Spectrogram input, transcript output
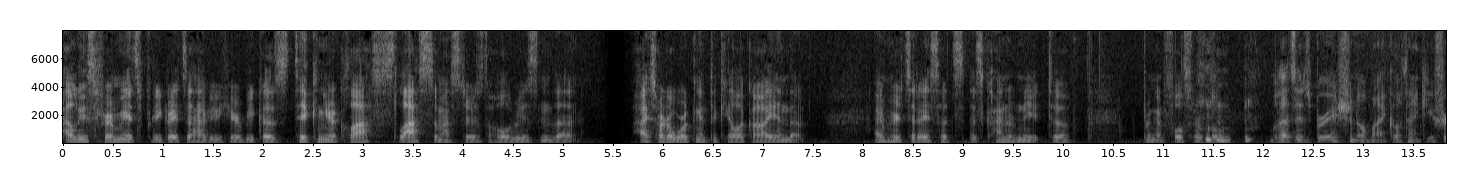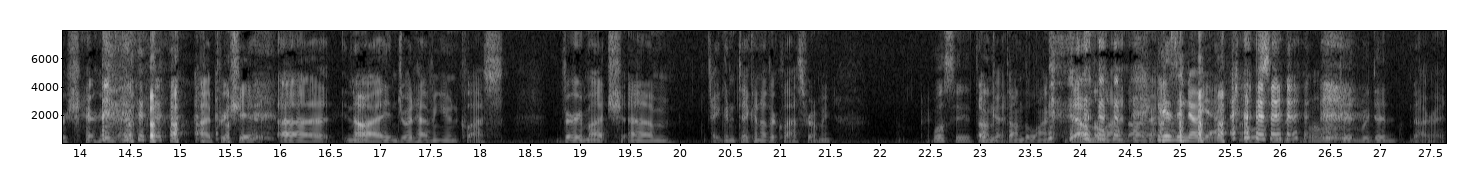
at least for me, it's pretty great to have you here because taking your class last semester is the whole reason that I started working at the Ke Alaka'i and that I'm here today. So it's it's kind of neat to bring it full circle. Well, that's inspirational, Michael. Thank you for sharing that. I appreciate it. Uh, no, I enjoyed having you in class very much. Um, are you going to take another class from me? We'll see down, Okay. down the line. Down the line. All He right. doesn't know yet. we'll see. Then. Well, we did. We did. All right.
